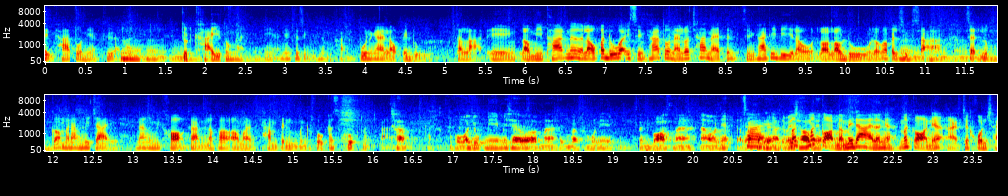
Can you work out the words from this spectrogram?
สินค้าตัวเนี้ยคืออะไรอืมอืมอืมจุดขายอยู่ตรงไหนอันนี้อันนี้คือสิ่งที่สำคัญพูดง่ายๆเราไปดู ตลาดเอง เรามีพาร์ทเนอร์เราก็ดูว่าไอ้สินค้าตัวไหนรสชาติไหนเป็นสินค้าที่ดีเราเราเราดูแล้วก็ไปศึกษาอืมอืมเสร็จลุกก็มานั่งวิจัย นั่งวิเคราะห์กัน แล้วก็เอามาทำเป็นเหมือนกับโฟกัสกลุ่มต่างๆครับ ผมว่ายุคนี้ไม่ใช่ว่าแบบมาถึงแบบสมมตินี่เป็นบอสมาเอาอันเนี้ยแต่ว่าใช่คนอื่นอาจจะไม่เมื่อชอบเมื่อเนี่ยก่อนมันไม่ได้แล้วไงเมื่อก่อนเนี้ยอาจจะคนใช้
